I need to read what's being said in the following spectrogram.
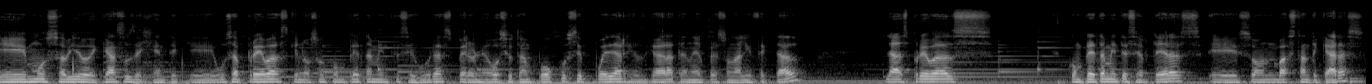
Hemos sabido de casos de gente que usa pruebas que no son completamente seguras, pero el negocio tampoco se puede arriesgar a tener personal infectado. Las pruebas completamente certeras eh, son bastante caras.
